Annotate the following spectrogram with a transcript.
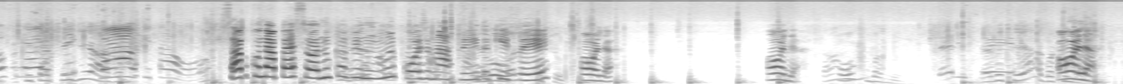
Aqui tá cheio de água. Tá. Sabe quando a pessoa nunca viu uma coisa na vida que olha vê? isso. Olha. Olha. Tá oco o bagulho. Deve ter água aqui. Olha.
